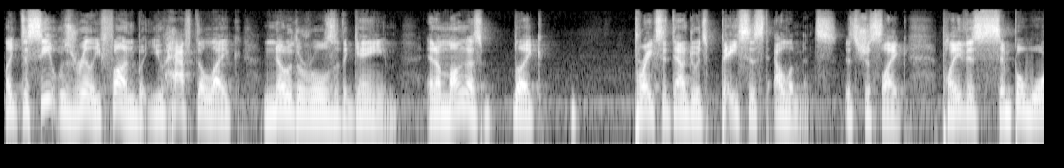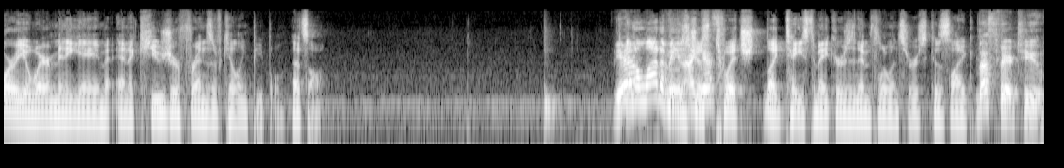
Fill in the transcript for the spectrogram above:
like deceit was really fun but you have to like know the rules of the game and among us like breaks it down to its basest elements it's just like play this simple WarioWare minigame and accuse your friends of killing people that's all Yeah, and a lot of I mean, it is I just guess- Twitch like tastemakers and influencers because like That's fair too.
